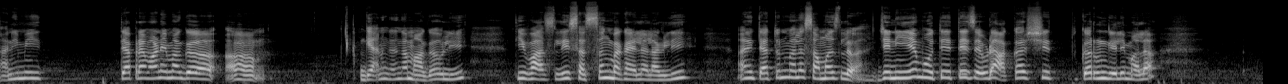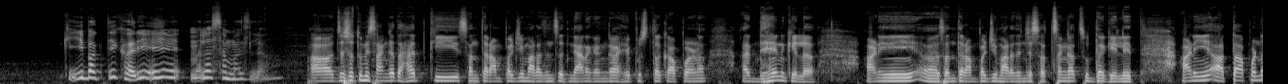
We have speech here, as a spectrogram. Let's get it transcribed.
आणि मी त्याप्रमाणे मग ज्ञानगंगा मागवली ती वाचली सत्संग बघायला लागली आणि त्यातून मला समजलं जे नियम होते तेच एवढं आकर्षित करून गेले मला की ही भक्ती खरी आहे हे मला समजलं. जसं तुम्ही सांगत आहात की संत रामपालजी महाराजांचं ज्ञानगंगा हे पुस्तक आपण अध्ययन केलं आणि संत रामपालजी महाराजांच्या सत्संगात सुद्धा गेलेत. आणि आता आपण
